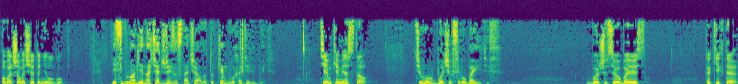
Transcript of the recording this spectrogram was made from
по большому счету не лгу. Если бы вы могли начать жизнь сначала, то кем бы вы хотели быть? Тем, кем я стал. Чего вы больше всего боитесь? Больше всего боюсь каких-то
